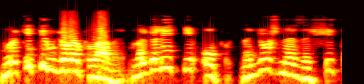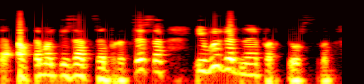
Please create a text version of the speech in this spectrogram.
Маркетинговые планы, многолетний опыт, надежная защита, автоматизация процессов и выгодное партнерство –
